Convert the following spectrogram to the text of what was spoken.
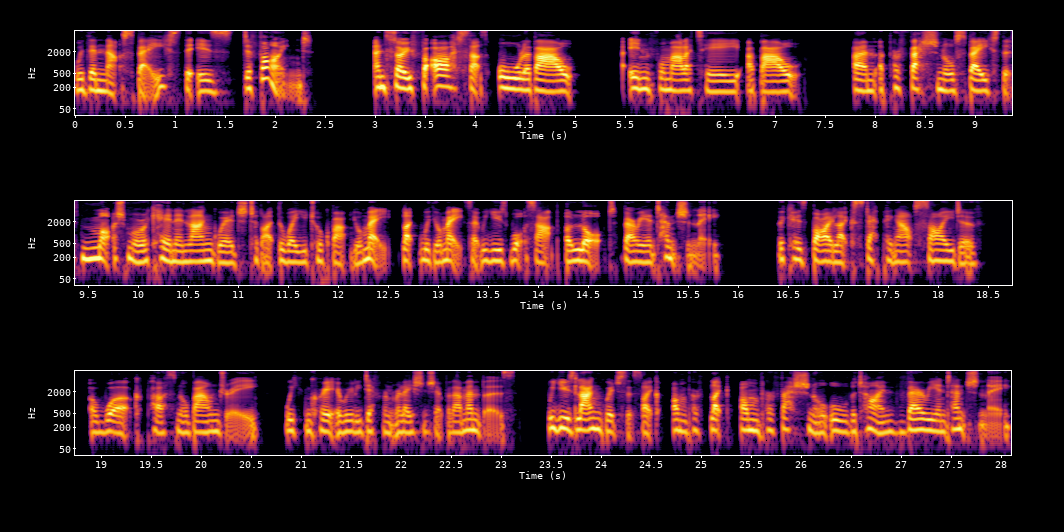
within that space that is defined. And so for us, that's all about informality, about um, a professional space that's much more akin in language to like the way you talk about your mate, like with your mates. Like we use WhatsApp a lot, very intentionally, because by like stepping outside of a work personal boundary, we can create a really different relationship with our members. We use language that's like like unprofessional all the time, very intentionally,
